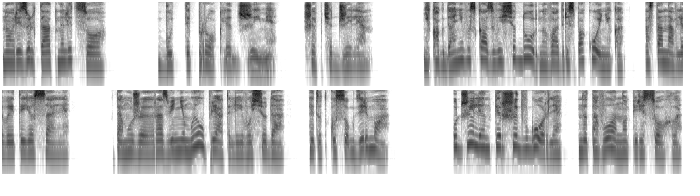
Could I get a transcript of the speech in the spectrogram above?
но результат налицо. «Будь ты проклят, Джимми», — шепчет Джиллиан. «Никогда не высказывайся дурно в адрес покойника», — останавливает ее Салли. «К тому же, разве не мы упрятали его сюда, этот кусок дерьма?» У Джиллиан першит в горле, до того оно пересохло.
